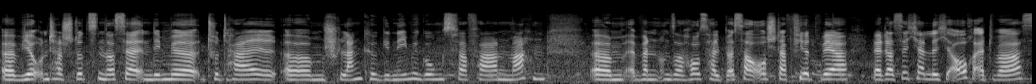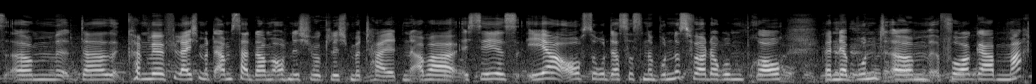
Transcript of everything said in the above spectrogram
Äh, wir unterstützen das ja, indem wir total ähm, schlanke Genehmigungsverfahren machen. Ähm, wenn unser Haushalt besser ausstaffiert wäre, wäre das sicherlich auch etwas. Ähm, da können wir vielleicht mit Amsterdam auch nicht wirklich mithalten. Aber ich sehe es eher auch so, dass es eine Bundesförderung braucht, wenn der Bund ähm, Vorgaben macht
